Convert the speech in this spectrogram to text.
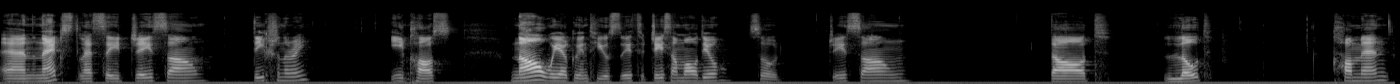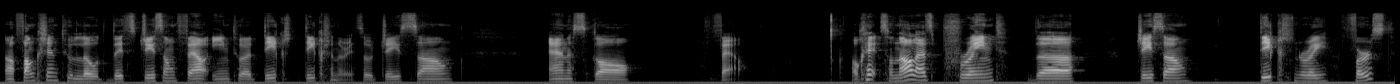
And next, let's say JSON dictionary equals. Now we are going to use this JSON module. So JSON dot load command a function to load this JSON file into a dic dictionary. So JSON underscore file. Okay, so now let's print the JSON dictionary first.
